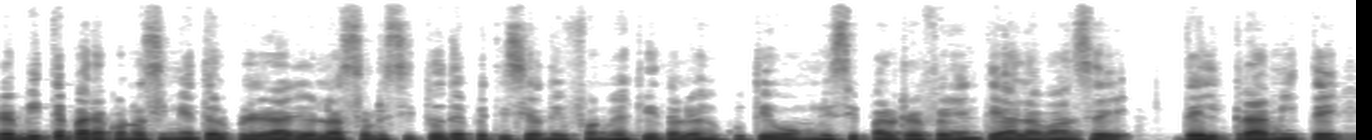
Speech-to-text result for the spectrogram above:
Remite para conocimiento del plenario la solicitud de petición de informe escrito al Ejecutivo Municipal referente al avance del trámite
